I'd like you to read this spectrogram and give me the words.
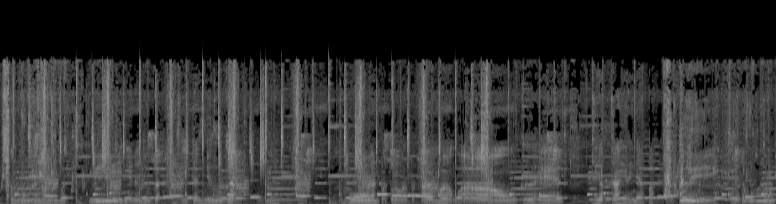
bus ambulan teman-teman. Ini ada juga sedan juga. Ambulan pertolongan pertama. Wow, keren. Ayo, terakhir ini apa? Wih, lihat teman-teman.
